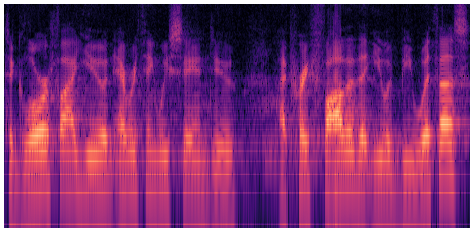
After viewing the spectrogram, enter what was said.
to glorify you in everything we say and do. I pray, Father, that you would be with us,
